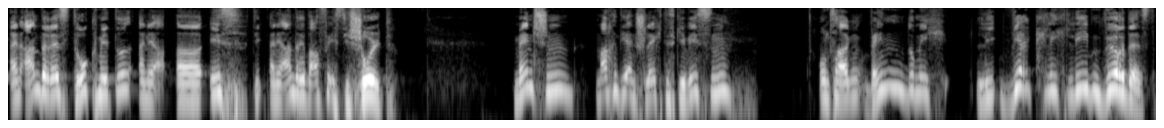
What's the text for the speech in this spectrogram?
Ein anderes Druckmittel, eine, äh, ist die, eine andere Waffe ist die Schuld. Menschen machen dir ein schlechtes Gewissen und sagen, wenn du mich li wirklich lieben würdest,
